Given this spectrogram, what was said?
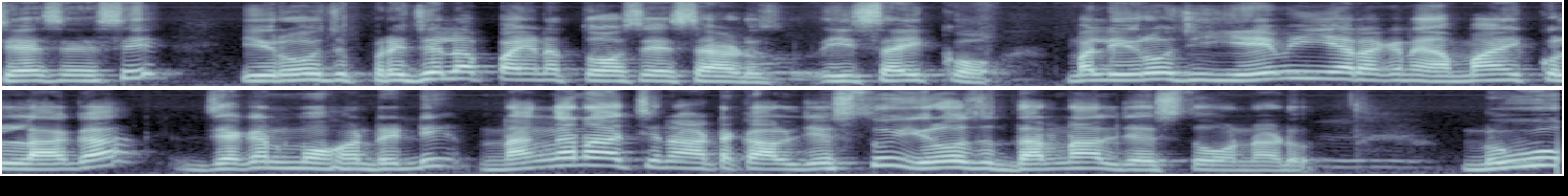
చేసేసి ఈరోజు ప్రజల పైన తోసేశాడు ఈ సైకో. మళ్ళీ ఈరోజు ఏమీ ఎరగని అమాయకుల్లాగా జగన్మోహన్ రెడ్డి నంగనాచి నాటకాలు చేస్తూ ఈరోజు ధర్నాలు చేస్తూ ఉన్నాడు. నువ్వు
